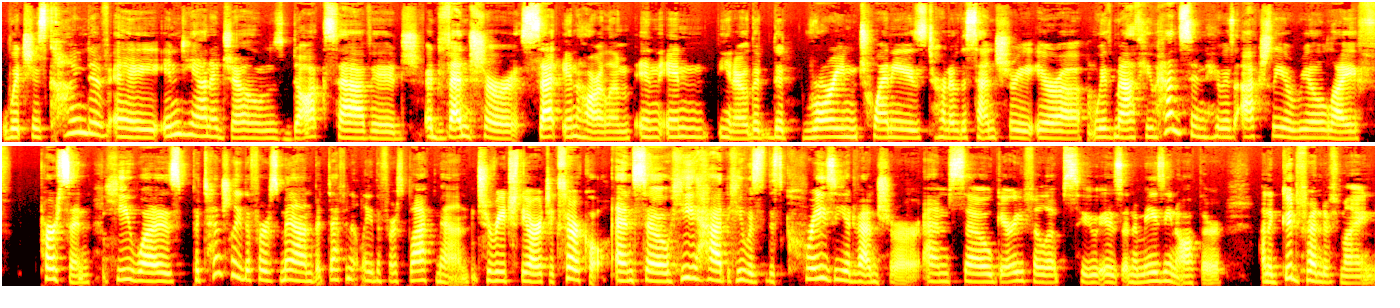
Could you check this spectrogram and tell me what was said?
which is kind of a Indiana Jones, Doc Savage adventure set in Harlem in in you know the the roaring 20s turn of the century era with Matthew Henson who is actually a real life person. He was potentially the first man, but definitely the first black man to reach the Arctic Circle. And so he had, he was this crazy adventurer. And so Gary Phillips, who is an amazing author, and a good friend of mine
